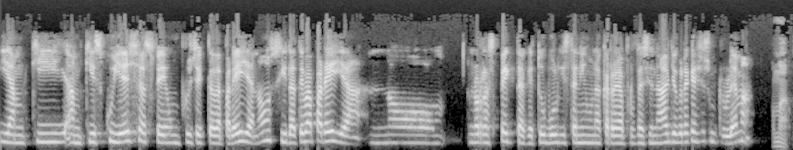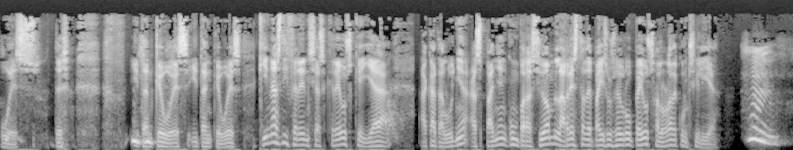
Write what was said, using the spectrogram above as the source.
i amb qui, amb qui escolleixes fer un projecte de parella, no? Si la teva parella no, no respecta que tu vulguis tenir una carrera professional, jo crec que això és un problema. Home, ho és. I tant que ho és, i tant que ho és. Quines diferències creus que hi ha a Catalunya, a Espanya, en comparació amb la resta de països europeus a l'hora de conciliar? Hmm.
